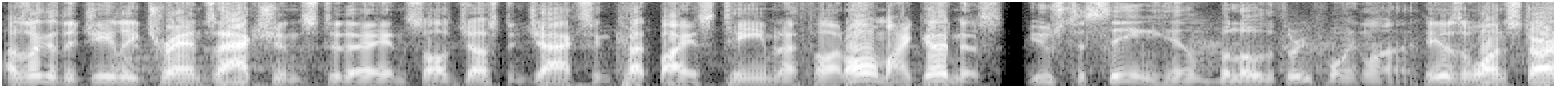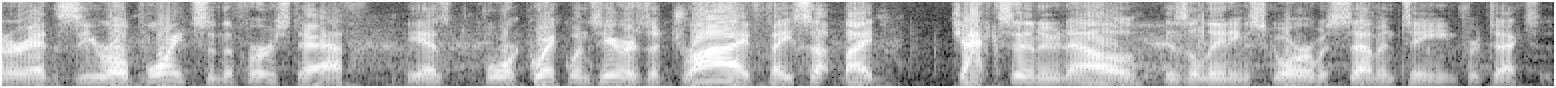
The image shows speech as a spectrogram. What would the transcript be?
I was looking at the G League transactions today and saw Justin Jackson cut by his team, and I thought, oh my goodness. Used to seeing him below the three point line. He was the one starter, had zero points in the first half. He has four quick ones here. As a drive face up by Jackson, who now is the leading scorer with 17 for Texas.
